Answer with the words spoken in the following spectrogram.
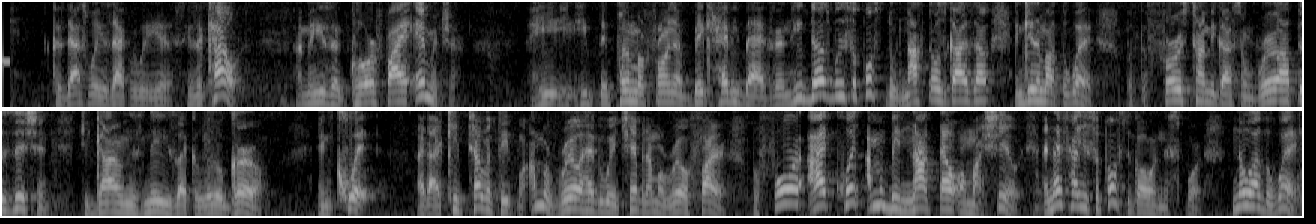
because that's what exactly what he is. He's a coward. I mean, he's a glorified amateur. He, he they put him in front of big heavy bags, and he does what he's supposed to do: knock those guys out and get him out the way. But the first time he got some real opposition, he got on his knees like a little girl and quit. Like I keep telling people, I'm a real heavyweight champion. I'm a real fighter. Before I quit, I'm gonna be knocked out on my shield, and that's how you're supposed to go in this sport. No other way.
